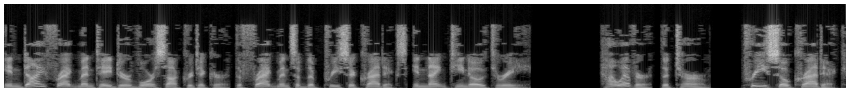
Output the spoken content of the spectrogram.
in Die Fragmente der Vorsokratiker The Fragments of the Pre-Socratics in 1903. However, the term pre-Socratic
